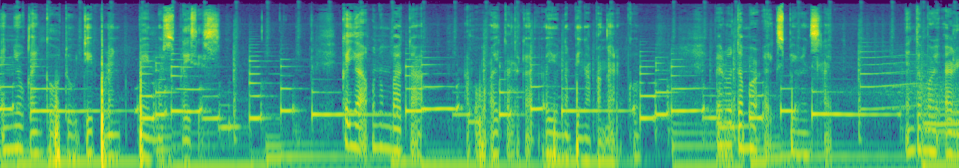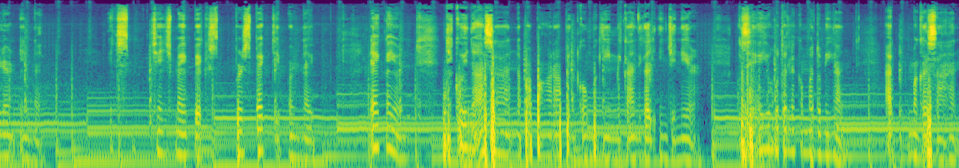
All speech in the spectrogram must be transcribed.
and you can go to different famous places. Kaya ako nung bata, ako ay talaga ayun ang pinapangarap ko. Pero the more I experience life, and the more I learn in life, it's changed my perspective on life. Like ngayon, hindi ko inaasahan na papangarapin kong maging mechanical engineer kasi ayoko talaga madumihan at magasahan.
